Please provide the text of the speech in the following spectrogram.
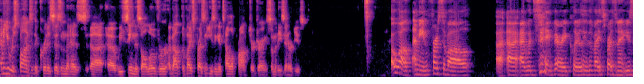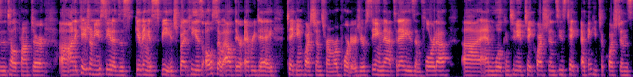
How do you respond to the criticism that has uh, uh, we've seen this all over about the vice president using a teleprompter during some of these interviews? Oh, well, I mean, first of all, I, I would say very clearly the vice president uses a teleprompter. Uh, on occasion, you see it as a, giving a speech, but he is also out there every day taking questions from reporters. You're seeing that today. He's in Florida uh, and will continue to take questions. He's take, I think he took questions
